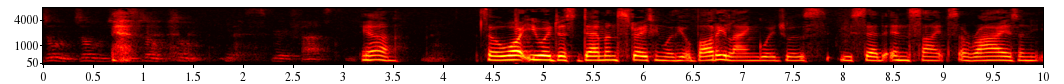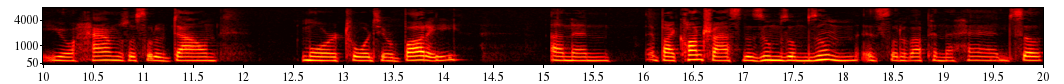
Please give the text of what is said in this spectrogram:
zoom, zoom, zoom, zoom, zoom. It's very fast. Yeah. yeah. So what you were just demonstrating with your body language was you said insights arise and your hands were sort of down more towards your body, and then by contrast, the zoom, zoom, zoom is sort of up in the head. So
